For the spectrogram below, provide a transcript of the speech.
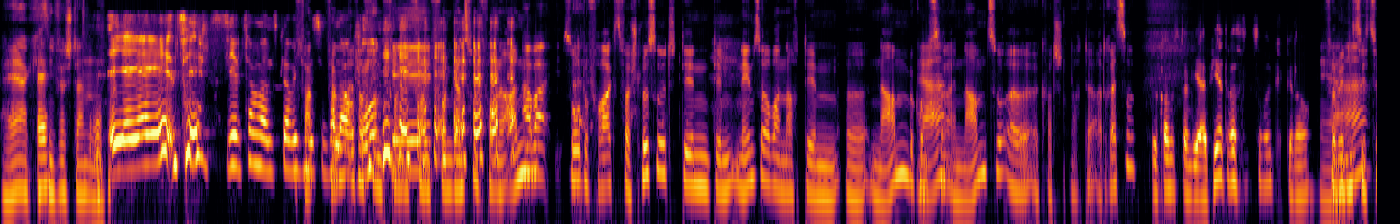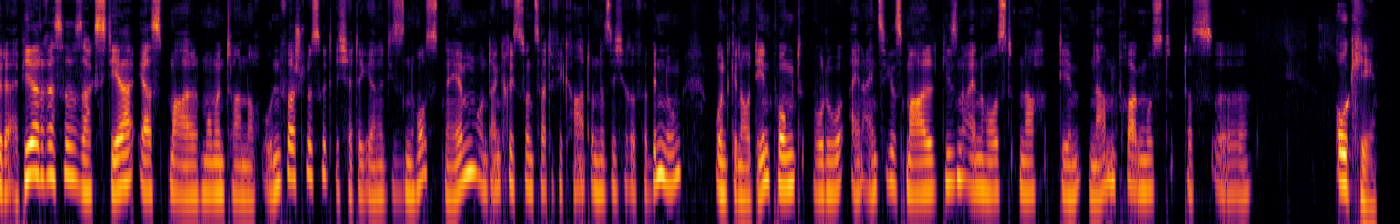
Ja, ich hab's nicht verstanden. Ja, ja, ja, jetzt, jetzt, jetzt haben wir uns, glaube ich, ein bisschen fangen wir einfach verlaufen. von, von, von, von ganz von vorne an. Aber- so, du fragst verschlüsselt den, den Nameserver nach dem äh, Namen, bekommst Ja. dann einen Namen zu, äh, Quatsch, nach der Adresse, Du bekommst dann die IP-Adresse zurück, genau. Ja. verbindest dich zu der IP-Adresse, sagst der erstmal momentan noch unverschlüsselt, ich hätte gerne diesen Hostname und dann kriegst du ein Zertifikat und eine sichere Verbindung. Und genau den Punkt, wo du ein einziges Mal diesen einen Host nach dem Namen fragen musst, das äh, Okay.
